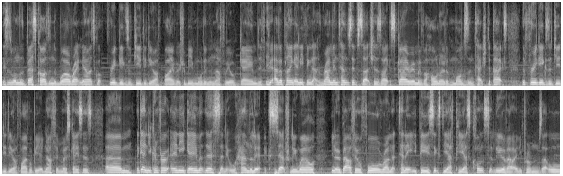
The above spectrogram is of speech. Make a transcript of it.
This is one of the best cards in the world right now. It's got 3 gigs of GDDR5, which should be more than enough for your games. If you're ever playing anything that's RAM intensive, such as like Skyrim with a whole load of mods and texture packs, the 3 gigs of GDDR5 will be enough in most cases. Um, again, you can throw any game at this and it will handle it exceptionally well. You know, Battlefield 4 run at 1080p, 60 FPS constantly without any problems at all.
